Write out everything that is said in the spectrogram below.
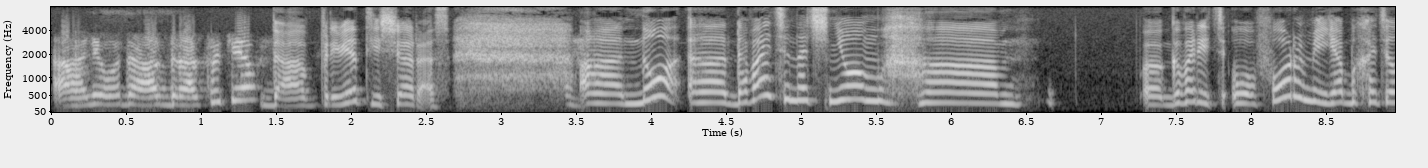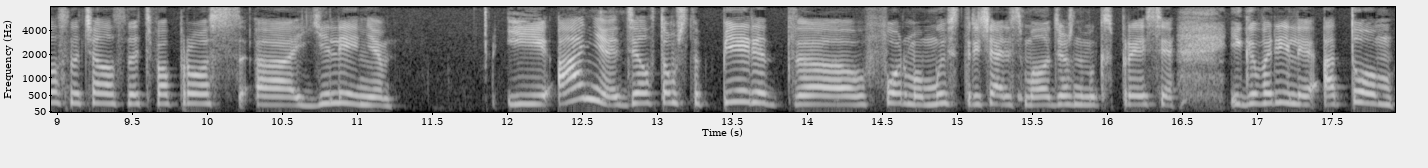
Алло, да, здравствуйте. Да, привет еще раз. А, Но а, давайте начнем а, а, говорить о форуме. Я бы хотела сначала задать вопрос а, Елене и Аня. Дело в том, что перед э, форумом мы встречались в Молодежном экспрессе и говорили о том,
